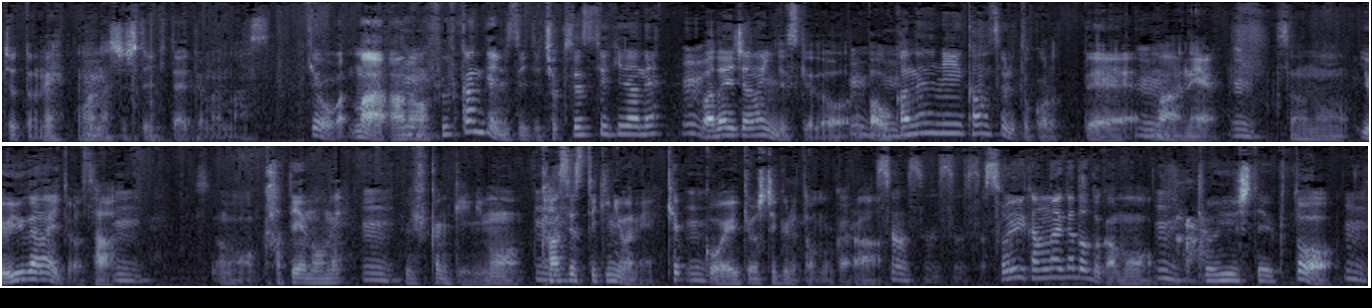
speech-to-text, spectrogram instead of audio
ちょっとねお話ししていきたいと思います、今日はまああの、うん。夫婦関係について直接的なね、うん。話題じゃないんですけど、うんやっぱお金に関するところって、うん。まあねうん、その余裕がないとさ、うん、その家庭のねうん。夫婦関係にもうん。間接的にはね、結構影響してくると思うから、そうそうそうそそういう考え方とかもうん。共有していくと、う。うん、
